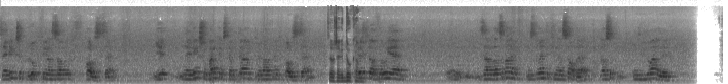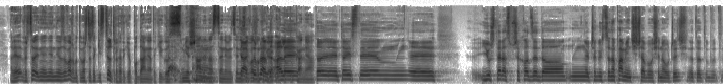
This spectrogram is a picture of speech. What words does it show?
z największych grup finansowych w Polsce, największym bankiem z kapitałem prywatnym w Polsce, Ktoś, kto oferuje Y, zaawansowane instrumenty finansowe dla osób indywidualnych. Ale wiesz co, nie, nie, nie zauważam, bo ty masz też taki styl trochę takiego podania, takiego tak. zmieszany na scenie, więc ja nie tak, zauważam to prawda, tego ale to, to jest... Yy, yy, już teraz przechodzę do mm, czegoś, co na pamięć trzeba było się nauczyć. No to, to, to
